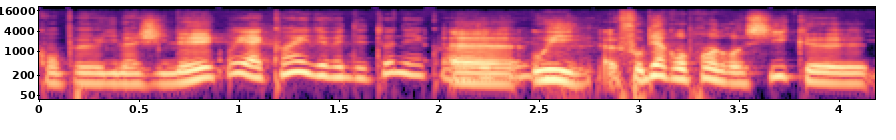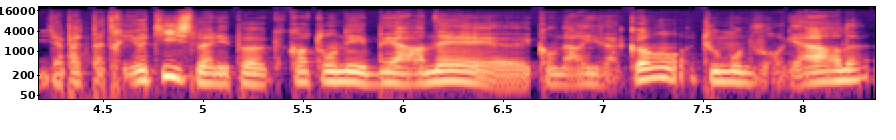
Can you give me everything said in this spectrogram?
qu'on peut imaginer. Oui, à Caen il devait détonner quoi. Euh, oui, il faut bien comprendre aussi qu'il n'y a pas de patriotisme à l'époque. Quand on est béarnais, euh, qu'on arrive à Caen, tout le monde vous regarde,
